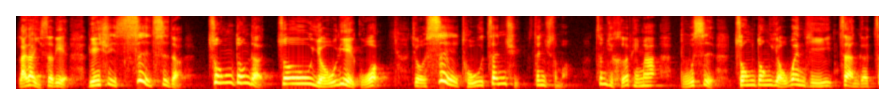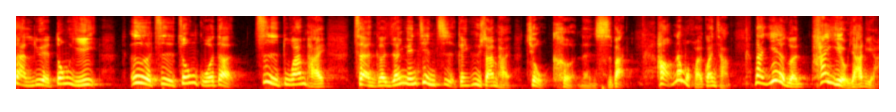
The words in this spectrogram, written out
来到以色列，连续四次的。中东的周游列国就试图争取争取什么？争取和平吗？不是，中东有问题，整个战略东移，遏制中国的制度安排，整个人员建制跟预算安排就可能失败。好，那么我来观察，那耶伦他也有压力啊，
